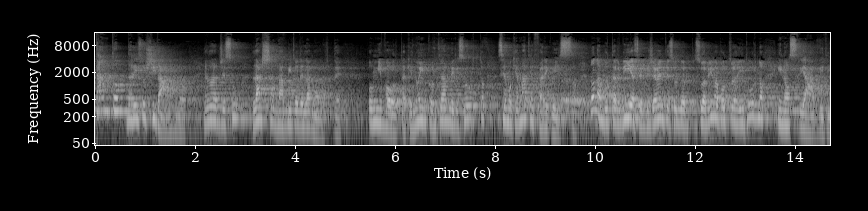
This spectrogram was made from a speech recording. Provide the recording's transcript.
tanto da risuscitarlo. E allora Gesù lascia l'abito della morte. Ogni volta che noi incontriamo il risorto siamo chiamati a fare questo, non a buttare via semplicemente sul, sulla prima poltrona di turno i nostri abiti.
